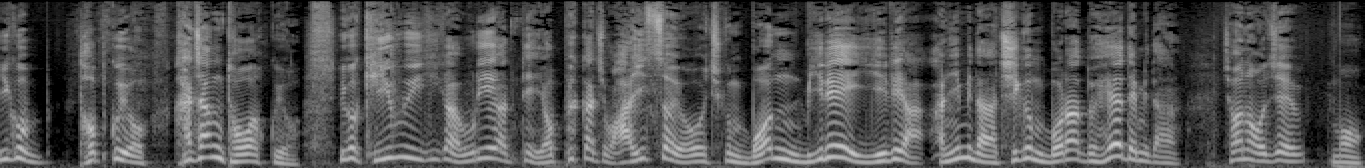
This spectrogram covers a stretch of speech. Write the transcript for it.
이거 덥고요. 가장 더웠고요. 이거 기후 위기가 우리한테 옆에까지 와 있어요. 지금 먼 미래의 일이 아닙니다. 지금 뭐라도 해야 됩니다. 저는 어제 뭐 어,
